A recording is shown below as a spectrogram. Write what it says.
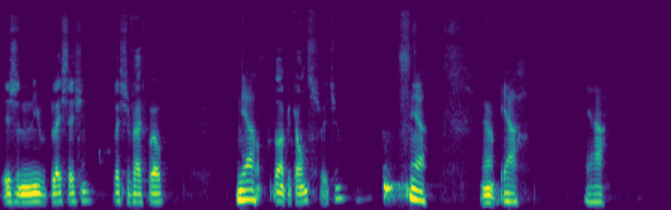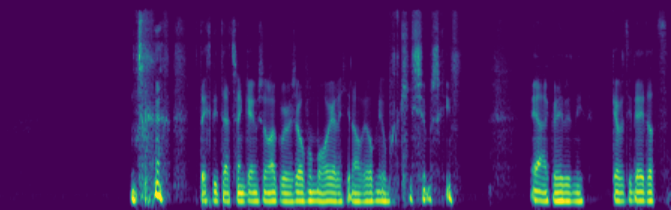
is een nieuwe PlayStation. PlayStation 5 Pro. Ja, Dan heb je kans, weet je. Ja, Ja. ja, ja. Tegen die tijd zijn games dan ook weer zoveel mooier dat je dan weer opnieuw moet kiezen misschien. Ja, ik weet het niet. Ik heb het idee dat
